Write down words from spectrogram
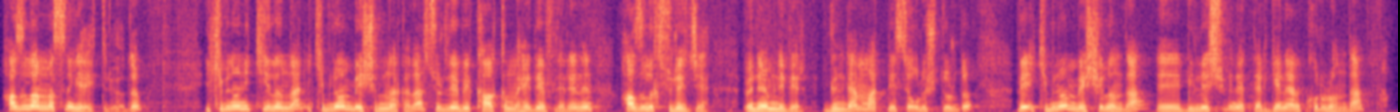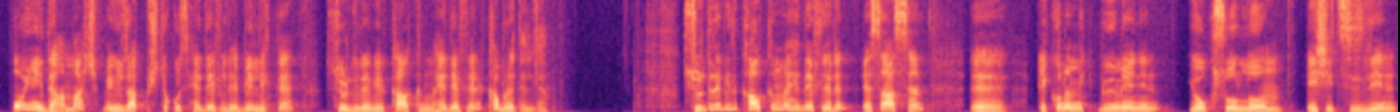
hazırlanmasını gerektiriyordu. 2012 yılından 2015 yılına kadar sürdürülebilir kalkınma hedeflerinin hazırlık süreci önemli bir gündem maddesi oluşturdu. Ve 2015 yılında e, Birleşmiş Milletler Genel Kurulu'nda 17 amaç ve 169 hedef ile birlikte sürdürülebilir kalkınma hedefleri kabul edildi. Sürdürülebilir kalkınma hedefleri esasen e, ekonomik büyümenin yoksulluğun, eşitsizliğin,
